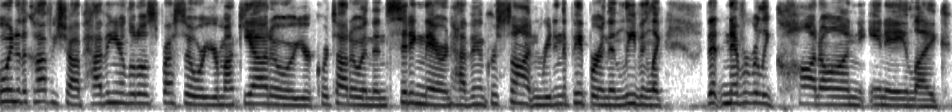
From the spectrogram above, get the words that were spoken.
going to the coffee shop, having your little espresso or your macchiato or your cortado, and then sitting there and having a croissant and reading the paper and then leaving. Like that never really caught on in a like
